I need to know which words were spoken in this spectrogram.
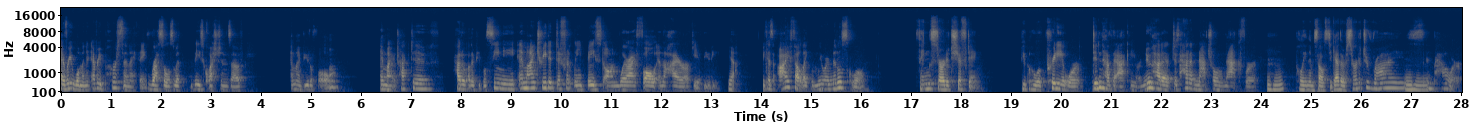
every woman, every person, I think, wrestles with these questions of Am I beautiful? Am I attractive? How do other people see me? Am I treated differently based on where I fall in the hierarchy of beauty? Yeah. Because I felt like when we were in middle school, things started shifting. People who were pretty or didn't have the acne or knew how to just had a natural knack for Mm-hmm. pulling themselves together started to rise Mhm. in power.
